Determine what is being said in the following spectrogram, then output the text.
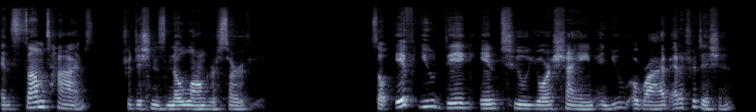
And sometimes traditions no longer serve you. So if you dig into your shame and you arrive at a tradition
